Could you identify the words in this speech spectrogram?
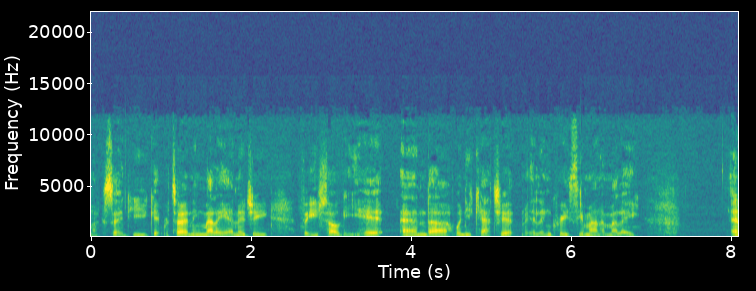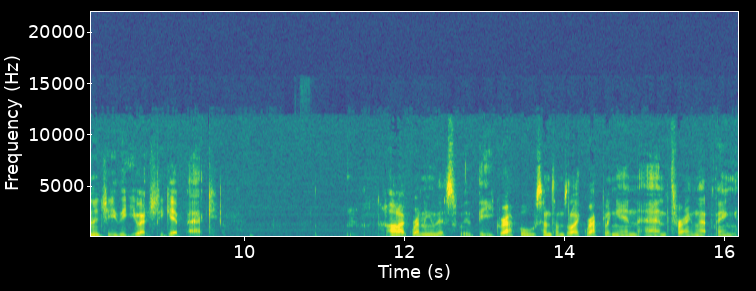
like I said, you get returning melee energy for each target you hit, and uh, when you catch it, it'll increase the amount of melee energy that you actually get back. I like running this with the grapple. Sometimes I like grappling in and throwing that thing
